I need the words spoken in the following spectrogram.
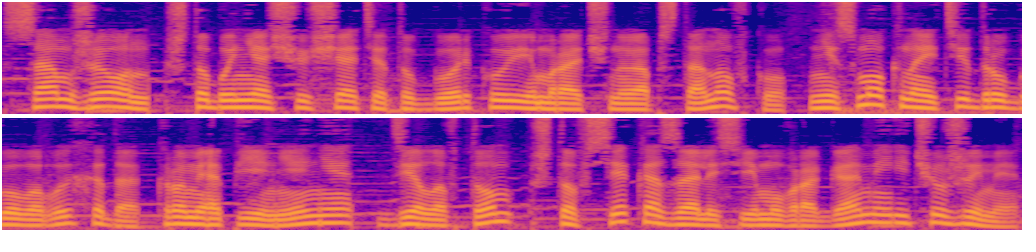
Сам же он, чтобы не ощущать эту горькую и мрачную обстановку, не смог найти другого выхода, кроме опьянения, дело в том, что все казались ему врагами и чужими,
